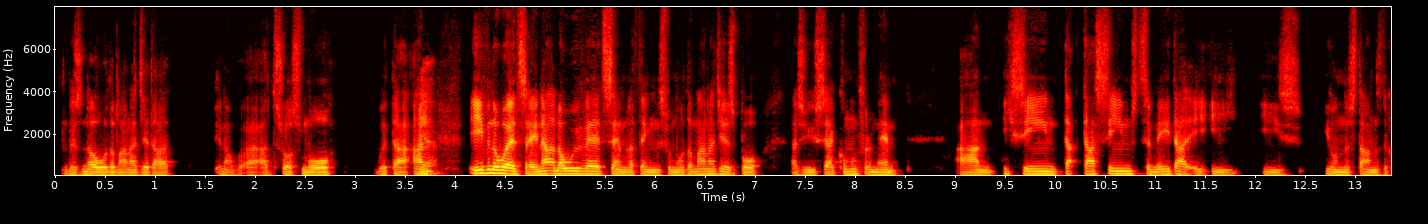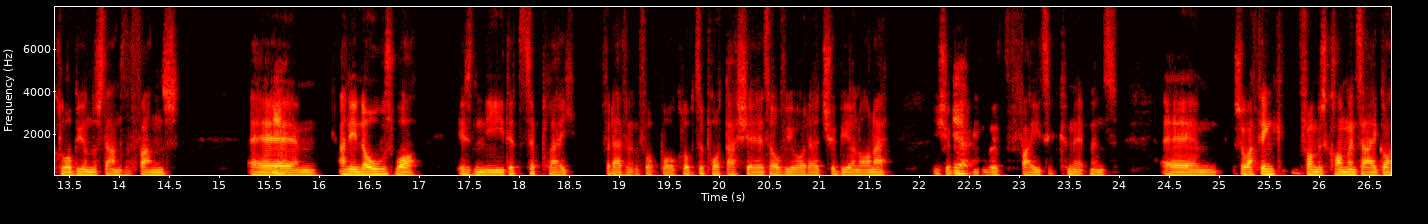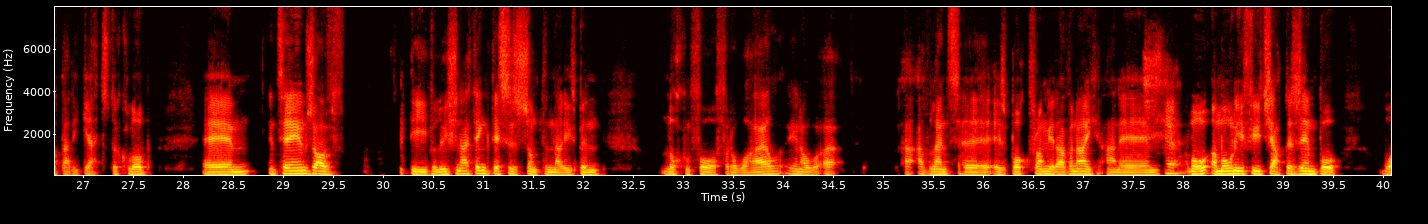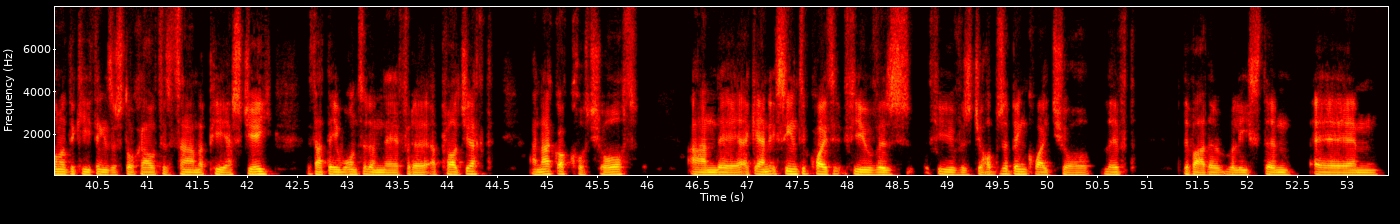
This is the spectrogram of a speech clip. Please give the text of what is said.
there's no other manager that you know I, I trust more with that. And yeah. even the word saying that, I know we've heard similar things from other managers, but as you said, coming from him, and he seen that that seems to me that he, he he's he understands the club, he understands the fans, um, yeah. and he knows what is needed to play for Everton Football Club. To put that shirt over your head should be an honour. You should be yeah. with fight commitments. Um, so I think from his comments, I got that he gets the club. Um, in terms of the evolution, I think this is something that he's been looking for for a while. You know, uh, I've lent uh, his book from you, haven't I? And um, yeah. I'm, only a few chapters in, but one of the key things that stuck out at the time at PSG is that they wanted him there for a, a project, and that got cut short. And uh, again, it seemed to quite a few of his few of his jobs have been quite short-lived. They've either released him um,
